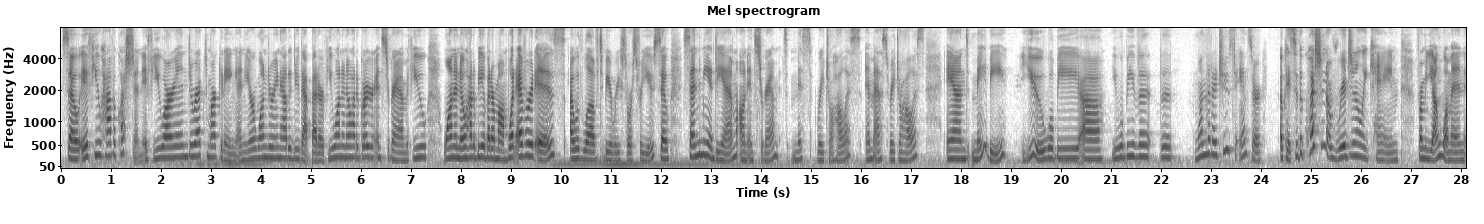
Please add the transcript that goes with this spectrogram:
So if you have a question, if you are in direct marketing and you're wondering how to do that better, if you want to know how to grow your Instagram, if you want to know how to be a better mom, whatever it is, I would love to be a resource for you. So send me a DM on Instagram. It's Miss Rachel Hollis, MS Rachel Hollis. And maybe you will be uh, you will be the the one that I choose to answer. Okay, so the question originally came from a young woman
